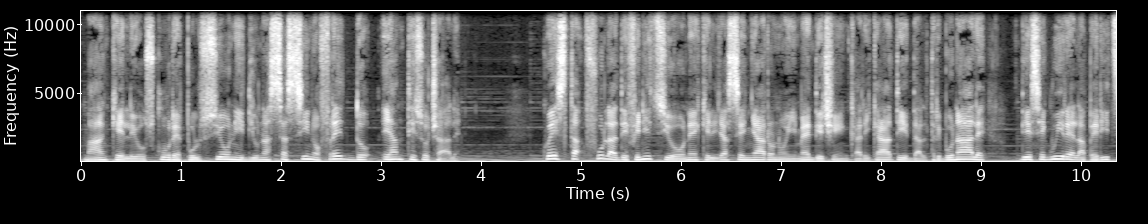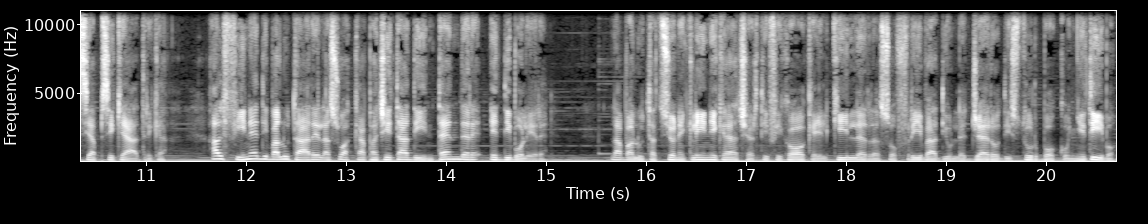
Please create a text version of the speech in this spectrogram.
ma anche le oscure pulsioni di un assassino freddo e antisociale. Questa fu la definizione che gli assegnarono i medici incaricati dal tribunale di eseguire la perizia psichiatrica, al fine di valutare la sua capacità di intendere e di volere. La valutazione clinica certificò che il killer soffriva di un leggero disturbo cognitivo,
